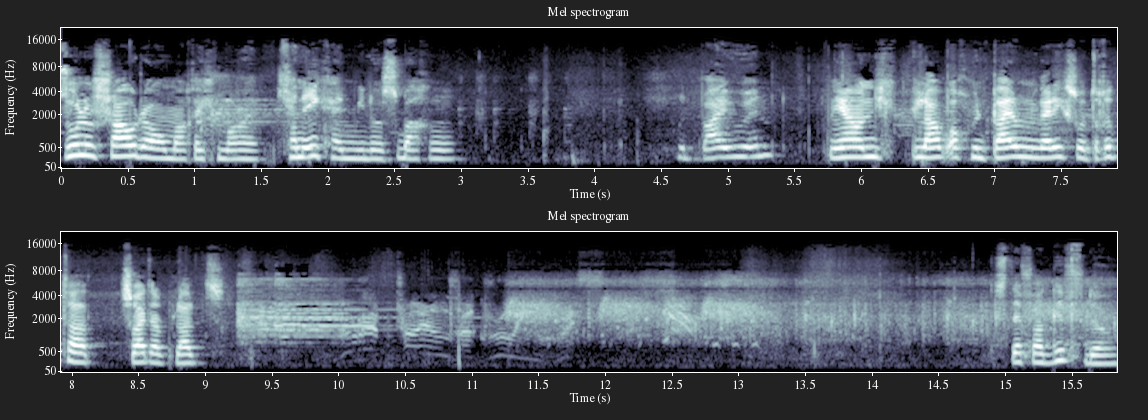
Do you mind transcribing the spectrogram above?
Solo Showdown mache ich mal. Ich kann eh kein Minus machen. Mit Byron. Ja, und ich glaube auch mit beiden werde ich so dritter, zweiter Platz. Das ist der Vergifter.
